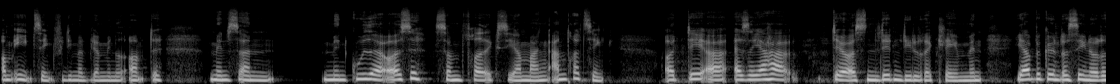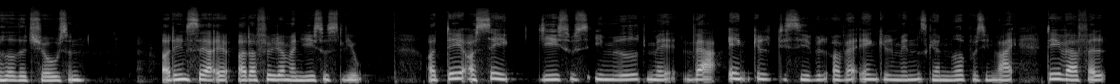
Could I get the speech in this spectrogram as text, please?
om én ting, fordi man bliver mindet om det. Men, sådan, men Gud er også, som Frederik siger, mange andre ting. Og det er, altså jeg har, det er også en lidt en lille reklame, men jeg er begyndt at se noget, der hedder The Chosen. Og det er en serie, og der følger man Jesus liv. Og det at se Jesus i mødet med hver enkelt disciple og hver enkelt menneske, han møder på sin vej, det er i hvert fald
